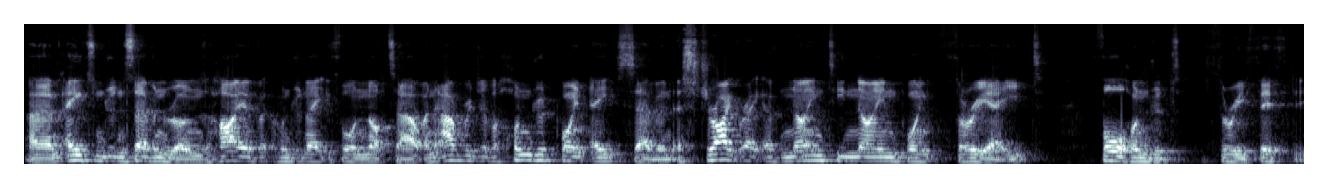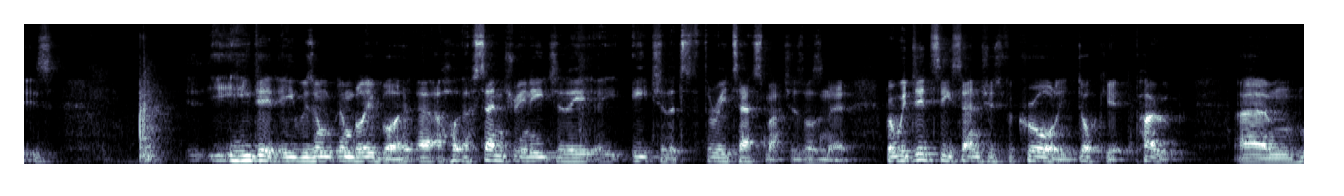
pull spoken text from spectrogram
Um, 807 runs, high of 184 not out, an average of 100.87, a strike rate of 99.38, 400 350s. He did. He was un- unbelievable. A, century in each of the each of the three Test matches, wasn't it? But we did see centuries for Crawley, Duckett, Pope, um,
